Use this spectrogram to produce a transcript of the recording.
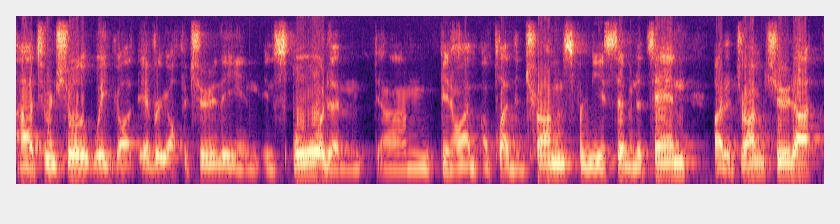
Uh, to ensure that we got every opportunity in, in sport, and um, you know, I, I, played the drums from year seven to ten. I had a drum tutor,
